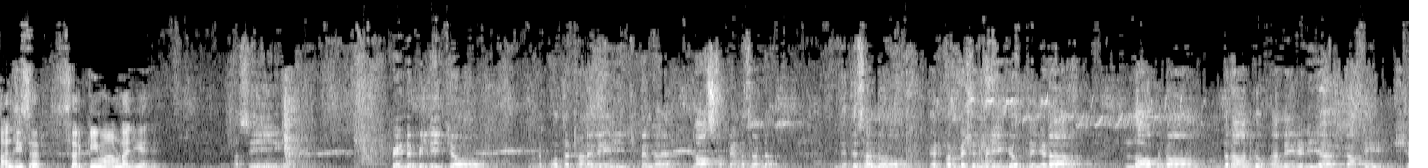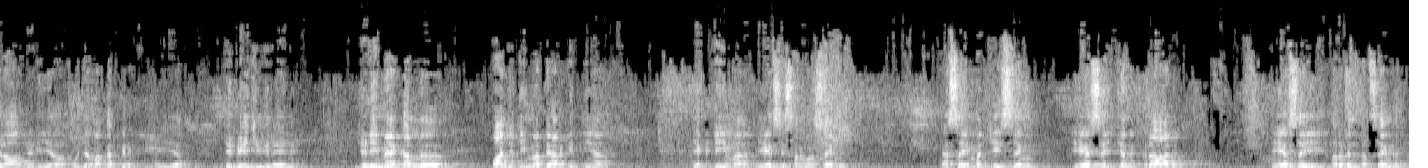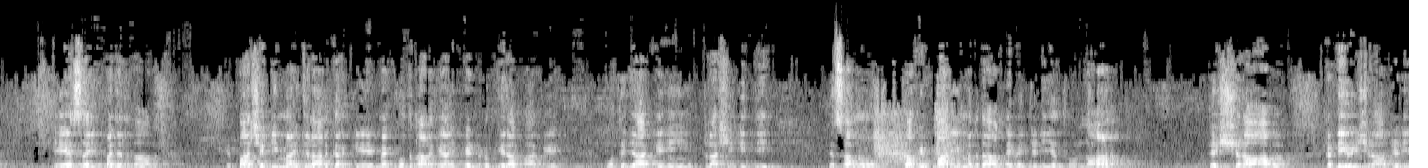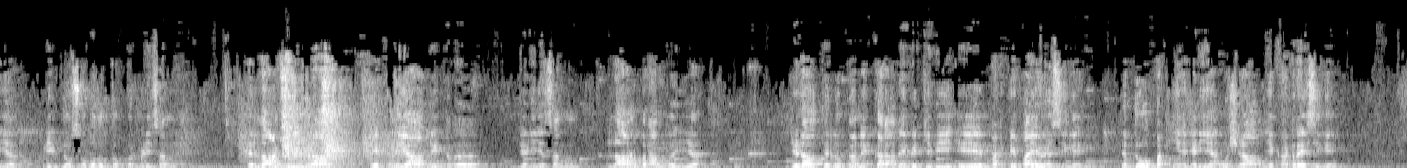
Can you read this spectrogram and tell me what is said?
ਹਾਂਜੀ, sir. Sir, ਕੀ ਮਾਮਲਾ ਜੀ ਇਹ? ਅਸੀਂ ਪਿੰਡ ਬਿੱਲੀ ਚੋਂ ਨਕੋਦਰ ਥਾਣੇ ਦੇ ਏਰੀਆ 'ਚ ਪੈਂਦਾ ਹੈ ਲਾਸਟ ਪਿੰਡ ਸਾਡਾ, ਜਿੱਥੇ ਸਾਨੂੰ ਇਨਫੋਰਮੇਸ਼ਨ ਮਿਲੀ ਕਿ ਉੱਥੇ ਜਿਹੜਾ ਲਾਕਡਾਊਨ ਦੌਰਾਨ ਲੋਕਾਂ ਨੇ ਜਿਹੜੀ ਆ, ਕਾਫੀ ਸ਼ਰਾਬ ਜਿਹੜੀ ਆ, ਉਹ ਜਮ੍ਹਾਂ ਕਰਕੇ ਰੱਖੀ ਹੋਈ ਆ ਤੇ ਵੇਚ ਵੀ ਰਹੇ ਨੇ। ਜਿਹੜੀ ਮੈਂ ਕੱਲ ਪੰਜ ਟੀਮਾਂ ਤਿਆਰ ਕੀਤੀਆਂ, ਇੱਕ team ASC Sarwan Singh SI Manjit Singh, ASI Janakraj ASI Harvinder Singh ASI Bhajan Lal. ਇਹ ਪੰਜ ਛੇ ਟੀਮਾਂ ਹੀ ਚਲਾਨ ਕਰਕੇ ਮੈਂ ਖੁਦ ਨਾਲ ਗਿਆ ਸੀ, ਪਿੰਡ ਨੂੰ ਘੇਰਾ ਪਾ ਕੇ। ਉੱਥੇ ਜਾ ਕੇ ਅਸੀਂ ਤਲਾਸ਼ੀ ਕੀਤੀ ਤੇ ਸਾਨੂੰ ਕਾਫੀ ਭਾਰੀ ਮਕਦਾਰ ਦੇ ਵਿੱਚ ਜਿਹੜੀ ਉੱਥੋਂ ਲਾਹਣ ਤੇ ਸ਼ਰਾਬ, ਕੱਢੀ ਹੋਈ ਸ਼ਰਾਬ ਜਿਹੜੀ ਆ, ਕਰੀਬ 200 ਬੋਤਲ ਤੋਂ ਉੱਪਰ ਮਿਲੀ ਸਾਨੂੰ। ਤੇ ਲਾਹਣ ਜਿਹੜੀ ਹਰਾਜ 1000 ਲੀਟਰ ਜਿਹੜੀ ਆ ਸਾਨੂੰ ਲਾਣ ਬਰਾਮਦ ਹੋਈ ਆ। ਜਿਹੜਾ ਉੱਥੇ ਲੋਕਾਂ ਨੇ ਘਰਾਂ ਦੇ ਵਿੱਚ ਵੀ ਇਹ ਮਟਕੇ ਪਾਏ ਹੋਏ ਸੀਗੇ ਤੇ ਦੋ ਭੱਠੀਆਂ ਜਿਹੜੀਆਂ ਉਹ ਸ਼ਰਾਬ ਦੀਆਂ ਕੱਢ ਰਹੇ ਸੀਗੇ।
